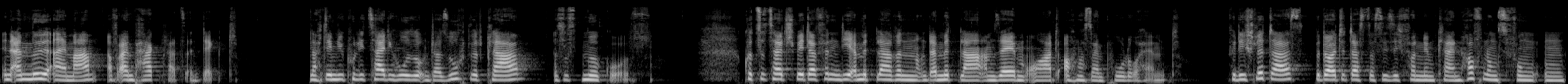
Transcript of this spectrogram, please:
in einem Mülleimer auf einem Parkplatz entdeckt. Nachdem die Polizei die Hose untersucht, wird klar, es ist Mirkos. Kurze Zeit später finden die Ermittlerinnen und Ermittler am selben Ort auch noch sein Polohemd. Für die Schlitters bedeutet das, dass sie sich von dem kleinen Hoffnungsfunken,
